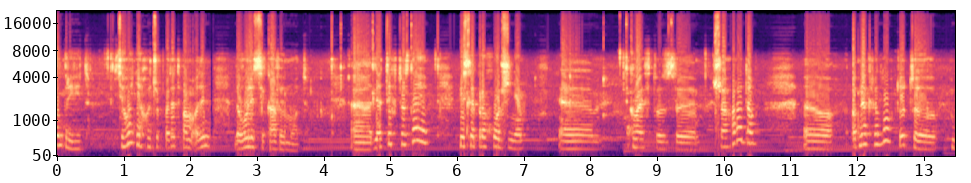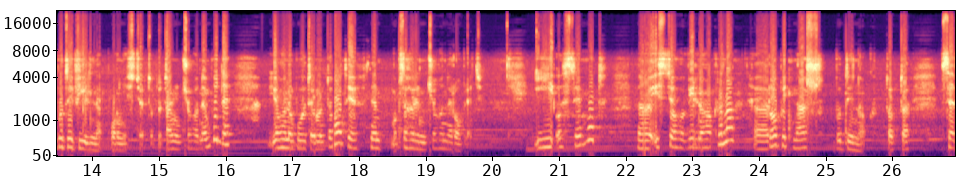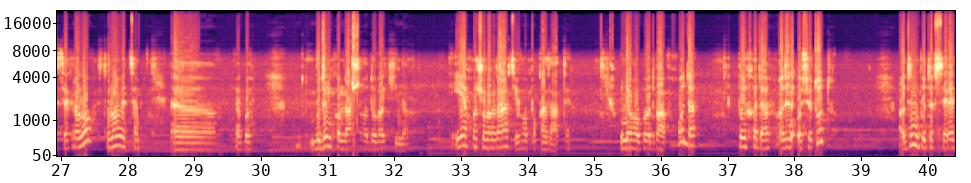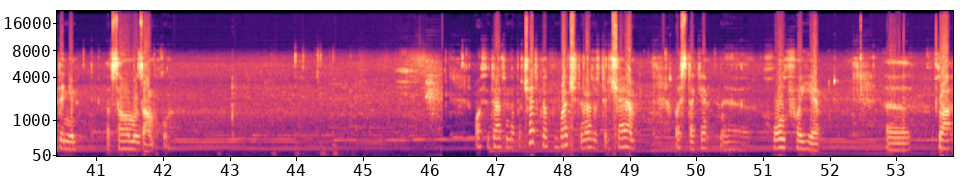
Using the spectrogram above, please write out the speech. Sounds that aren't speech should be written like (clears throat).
Всім привіт! Сьогодні я хочу показати вам один доволі цікавий мод. Е, Для тих, хто знає, після проходження е, квесту з Шаградом е, одне крило тут буде вільне повністю. Тобто там нічого не буде, його не будуть ремонтувати, з ним взагалі нічого не роблять. І ось цей мод із цього вільного крила робить наш будинок. Тобто все це крило становиться якби, будинком нашого Довакіна. І я хочу вам зараз його показати. У нього було два входи, виходи. Один ось отут, один буде всередині в самому замку. Ось одразу на початку, як ви бачите, нас зустрічає ось таке е, хол-фоє. Е, е,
